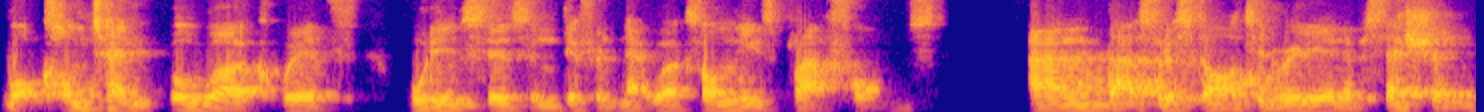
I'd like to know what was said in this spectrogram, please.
what content will work with audiences and different networks on these platforms. And that sort of started really an obsession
